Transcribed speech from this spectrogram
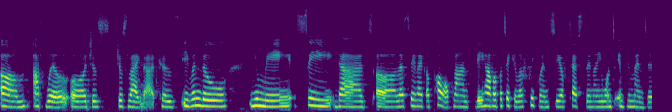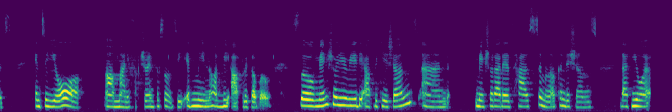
um, at will or just just like that. Because even though you may see that, uh, let's say, like a power plant, they have a particular frequency of testing, and you want to implement it into your um, manufacturing facility, it may not be applicable. So make sure you read the applications and make sure that it has similar conditions that you are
